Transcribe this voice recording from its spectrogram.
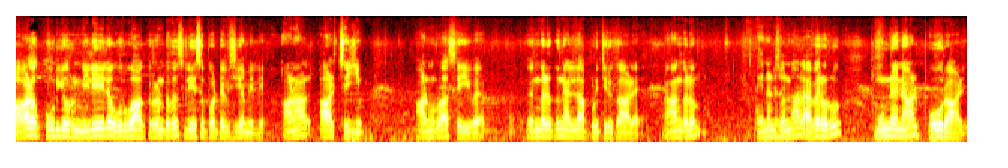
வாழக்கூடிய ஒரு நிலையில் உருவாக்குறன்றது சிலேசப்பட்ட விஷயம் இல்லை. ஆனால் ஆள் செய்யும். அனுரா செய்வர். எங்களுக்கு நல்லா பிடிச்சிருக்காள் நாங்களும் என்னென்னு சொன்னால் அவர் ஒரு முன்ன நாள் போராளி.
